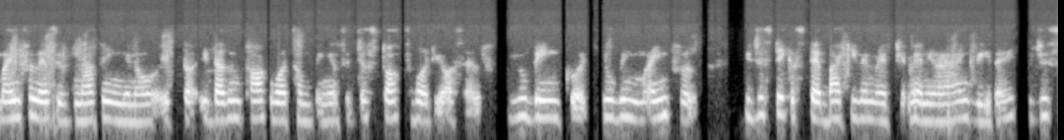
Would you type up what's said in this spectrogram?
mindfulness is nothing you know it it doesn't talk about something else it just talks about yourself you being good you being mindful. You just take a step back even when, when you're angry right? You just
